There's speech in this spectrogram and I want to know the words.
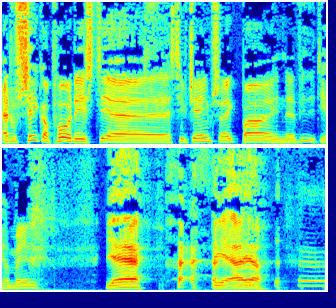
Er du sikker på, at det er Steve James, og ikke bare en uh, hvid, de har malet? Ja, det er jeg.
